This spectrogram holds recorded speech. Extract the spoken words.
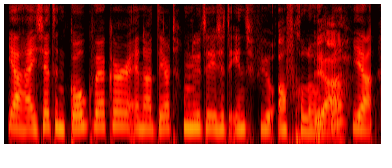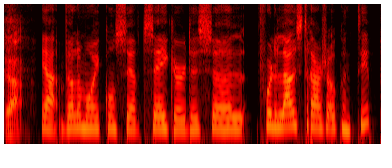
Ja, hij zet een kookwekker en na 30 minuten is het interview afgelopen. Ja. ja, Ja, ja, wel een mooi concept, zeker. Dus eh, voor de luisteraars ook een tip.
